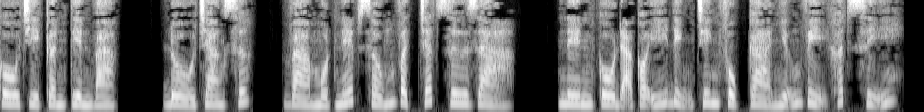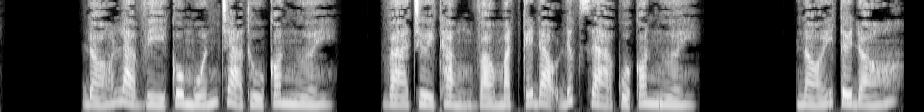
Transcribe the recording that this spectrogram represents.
cô chỉ cần tiền bạc, đồ trang sức, và một nếp sống vật chất dư giả. Nên cô đã có ý định chinh phục cả những vị khất sĩ. Đó là vì cô muốn trả thù con người. Và chửi thẳng vào mặt cái đạo đức giả của con người. Nói tới đó,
